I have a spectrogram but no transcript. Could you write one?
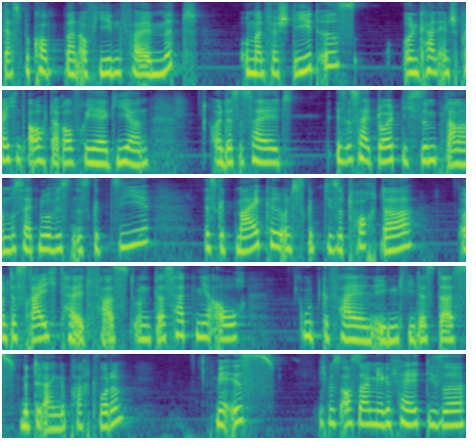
das bekommt man auf jeden Fall mit und man versteht es und kann entsprechend auch darauf reagieren. Und das ist halt, es ist halt deutlich simpler. Man muss halt nur wissen, es gibt sie, es gibt Michael und es gibt diese Tochter und das reicht halt fast. Und das hat mir auch gut gefallen irgendwie, dass das mit reingebracht wurde. Mir ist, ich muss auch sagen, mir gefällt diese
